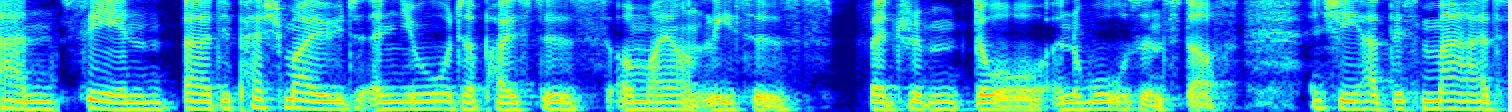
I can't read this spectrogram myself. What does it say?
and seeing uh, depeche mode and new order posters on my aunt lisa's bedroom door and walls and stuff and she had this mad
